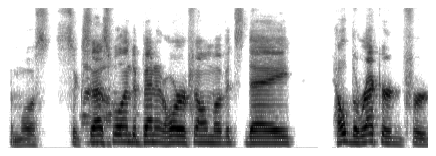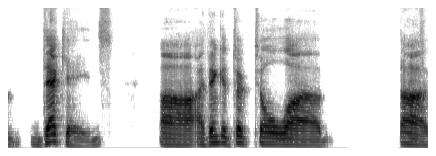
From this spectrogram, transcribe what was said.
the most successful independent horror film of its day, held the record for decades. Uh, I think it took till uh, uh,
